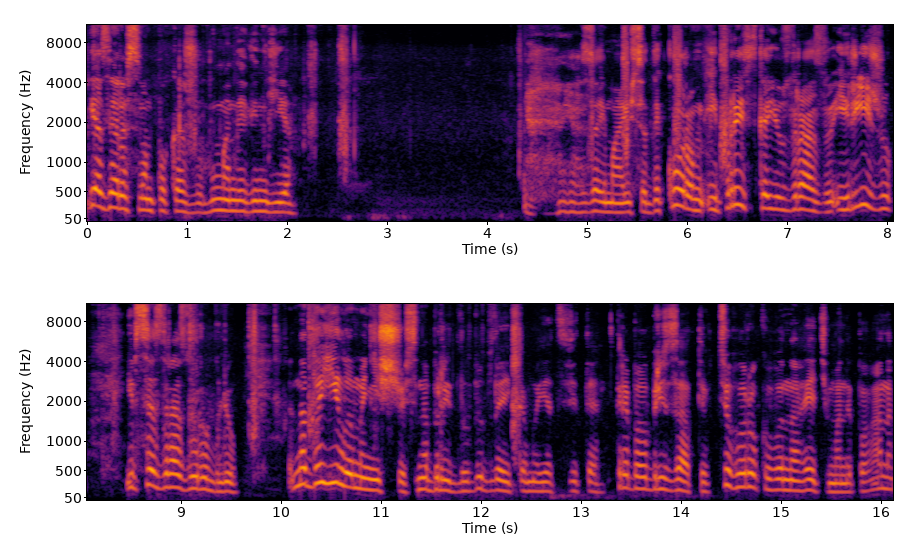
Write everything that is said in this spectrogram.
Я зараз вам покажу. У мене він є. Я займаюся декором і прискаю зразу, і ріжу, і все зразу роблю. Надоїло мені щось, набридло, дудлейка моя цвіте. Треба обрізати. Цього року вона геть у мене погана,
